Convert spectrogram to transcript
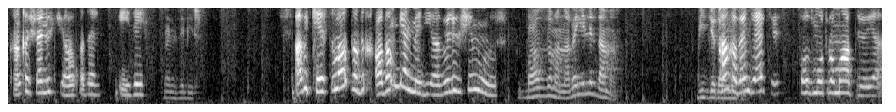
Kanka şu an 3 ya o kadar iyi değil. Bende de bir. Abi Castle'a atladık adam gelmedi ya böyle bir şey mi olur? Bazı zamanlarda gelirdi ama. Videoda Kanka olmasa. bence herkes Kozmotrom'a atlıyor ya.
